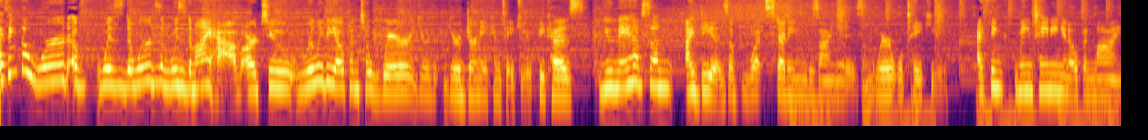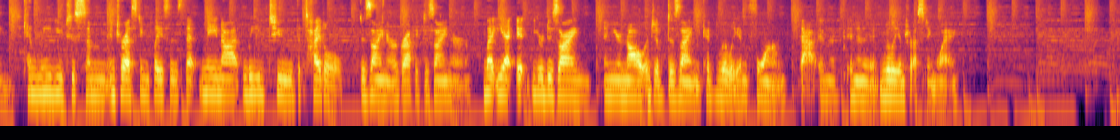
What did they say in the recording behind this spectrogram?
I think the word of words of wisdom I have are to really be open to where your your journey can take you because you may have some ideas of what studying design is and where it will take you. I think maintaining an open mind can lead you to some interesting places that may not lead to the title designer or graphic designer, but yet it, your design and your knowledge of design could really inform that in a, in a really interesting way.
